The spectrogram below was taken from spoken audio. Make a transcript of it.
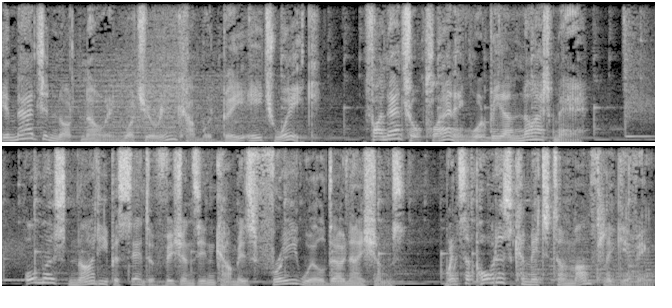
Imagine not knowing what your income would be each week. Financial planning would be a nightmare. Almost 90% of Vision's income is free will donations. When supporters commit to monthly giving,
